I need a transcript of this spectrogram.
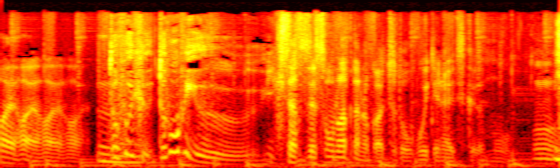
はいはいはいはい。ん。どういう、どういういきさつでそうなったのかちょっと覚えてないですけども。うん。い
